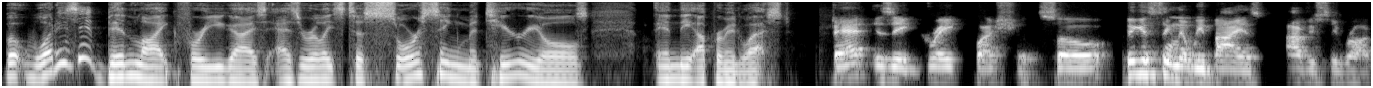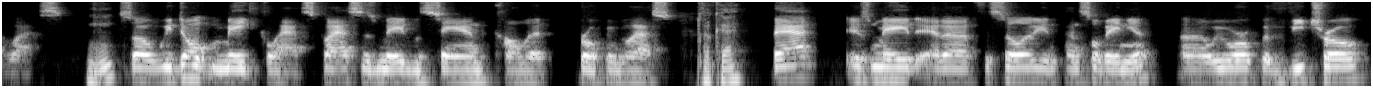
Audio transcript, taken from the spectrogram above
But what has it been like for you guys as it relates to sourcing materials in the upper Midwest? That is a great question. So, biggest thing that we buy is obviously raw glass. Mm-hmm. So, we don't make glass. Glass is made with sand, cullet, broken glass. Okay. That is made at a facility in Pennsylvania. Uh, we work with Vitro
